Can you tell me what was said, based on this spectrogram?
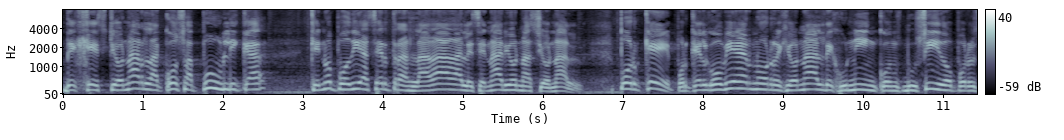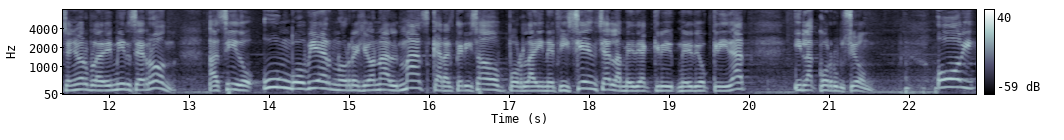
de gestionar la cosa pública que no podía ser trasladada al escenario nacional. ¿Por qué? Porque el gobierno regional de Junín, conducido por el señor Vladimir Cerrón, ha sido un gobierno regional más caracterizado por la ineficiencia, la mediocridad y la corrupción. Hoy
